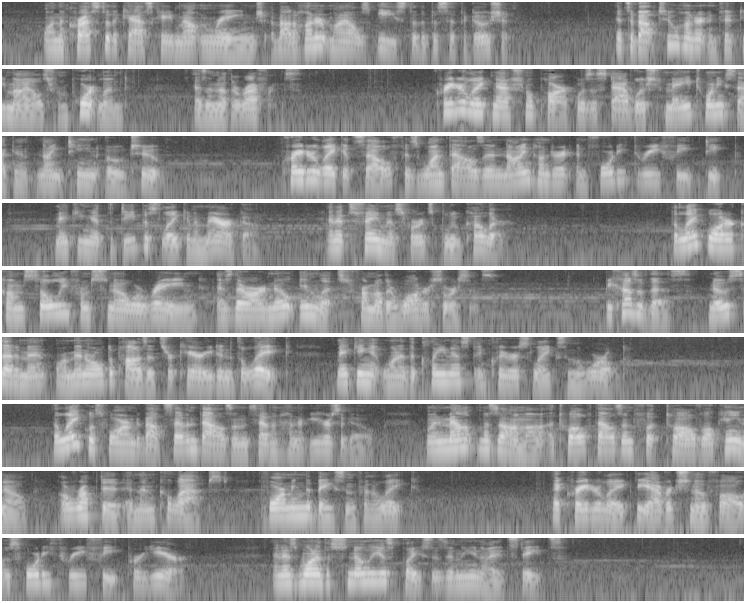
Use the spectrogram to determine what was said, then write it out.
on the crest of the Cascade Mountain Range, about 100 miles east of the Pacific Ocean. It's about 250 miles from Portland, as another reference. Crater Lake National Park was established May 22, 1902. Crater Lake itself is 1,943 feet deep making it the deepest lake in America, and it's famous for its blue color. The lake water comes solely from snow or rain, as there are no inlets from other water sources. Because of this, no sediment or mineral deposits are carried into the lake, making it one of the cleanest and clearest lakes in the world. The lake was formed about 7,700 years ago when Mount Mazama, a 12,000 foot tall volcano, erupted and then collapsed, forming the basin for the lake. At Crater Lake, the average snowfall is 43 feet per year and is one of the snowiest places in the United States.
